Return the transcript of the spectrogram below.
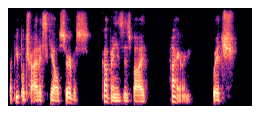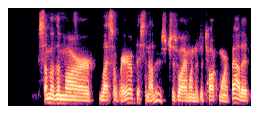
that people try to scale service companies is by hiring, which some of them are less aware of this than others, which is why I wanted to talk more about it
